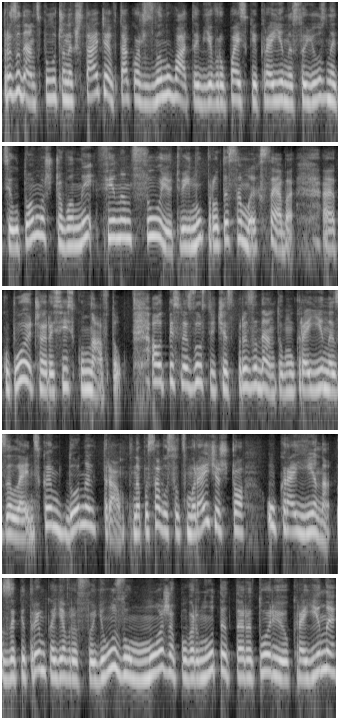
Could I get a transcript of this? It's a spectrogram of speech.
Президент Сполучених Штатів також звинуватив європейські країни-союзниці у тому, що вони фінансують війну проти самих себе, е, купуючи російську нафту. А от після зустрічі з президентом України Зеленським Дональд Трамп написав у соцмережі, що Україна за підтримки Євросоюзу може повернути територію країни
